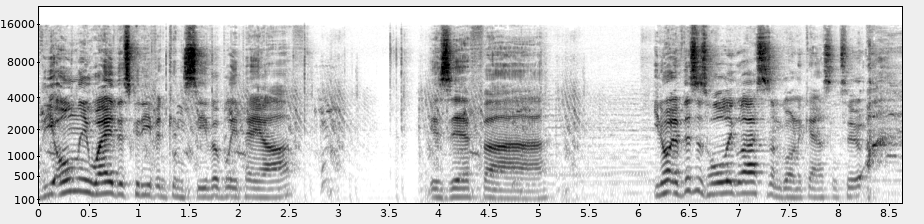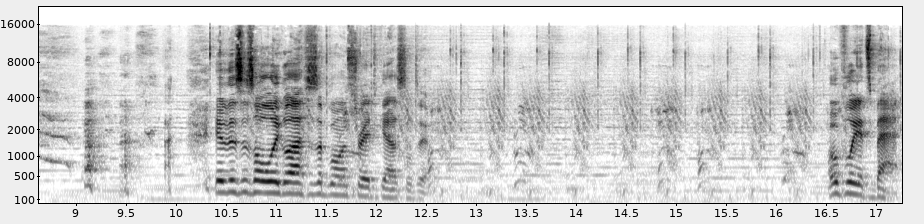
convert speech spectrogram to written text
The only way this could even conceivably pay off is if, uh... You know what, if this is Holy Glasses, I'm going to Castle 2. if this is Holy Glasses, I'm going straight to Castle 2. Hopefully it's bad.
